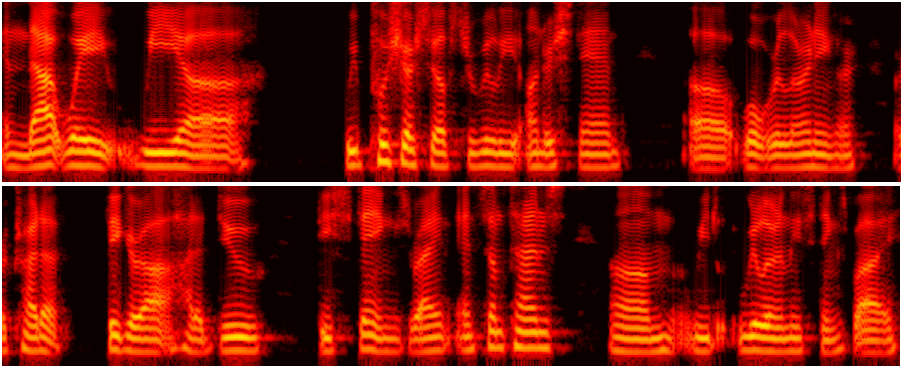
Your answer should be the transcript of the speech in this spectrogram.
and that way we uh we push ourselves to really understand uh what we're learning or or try to figure out how to do these things, right? And sometimes um we we learn these things by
